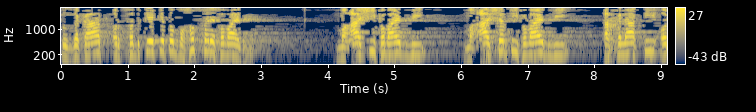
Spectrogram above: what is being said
تو زکوٰۃ اور صدقے کے تو بہت سارے فوائد ہیں۔ معاشی فوائد بھی، معاشرتی فوائد بھی، اخلاقی اور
